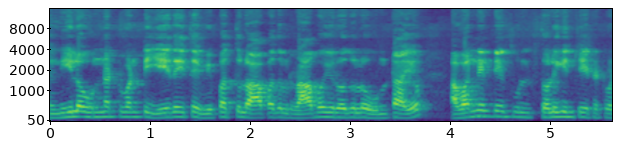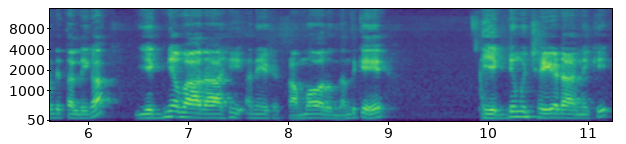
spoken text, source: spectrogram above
నీలో ఉన్నటువంటి ఏదైతే విపత్తులు ఆపదలు రాబోయే రోజుల్లో ఉంటాయో అవన్నింటినీ తొలగించేటటువంటి తల్లిగా యజ్ఞవారాహి అనేటటువంటి అమ్మవారు ఉంది. అందుకే యజ్ఞము చేయడానికి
